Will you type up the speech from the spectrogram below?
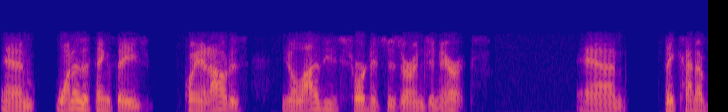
And one of the things they pointed out is you know, a lot of these shortages are in generics, and they kind of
